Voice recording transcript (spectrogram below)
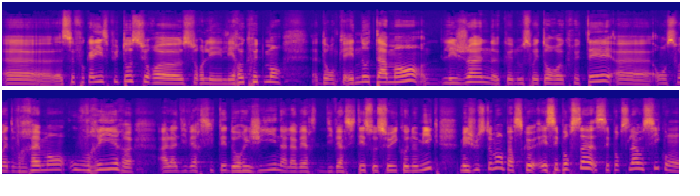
euh, se focalise plutôt sur, sur les, les, recrutements. Donc, et notamment les jeunes que nous souhaitons recruter, on souhaite vraiment ouvrir à la diversité d'origine, à la diversité socio-économique, mais justement parce que, et c'est pour pour cela aussi qu'on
